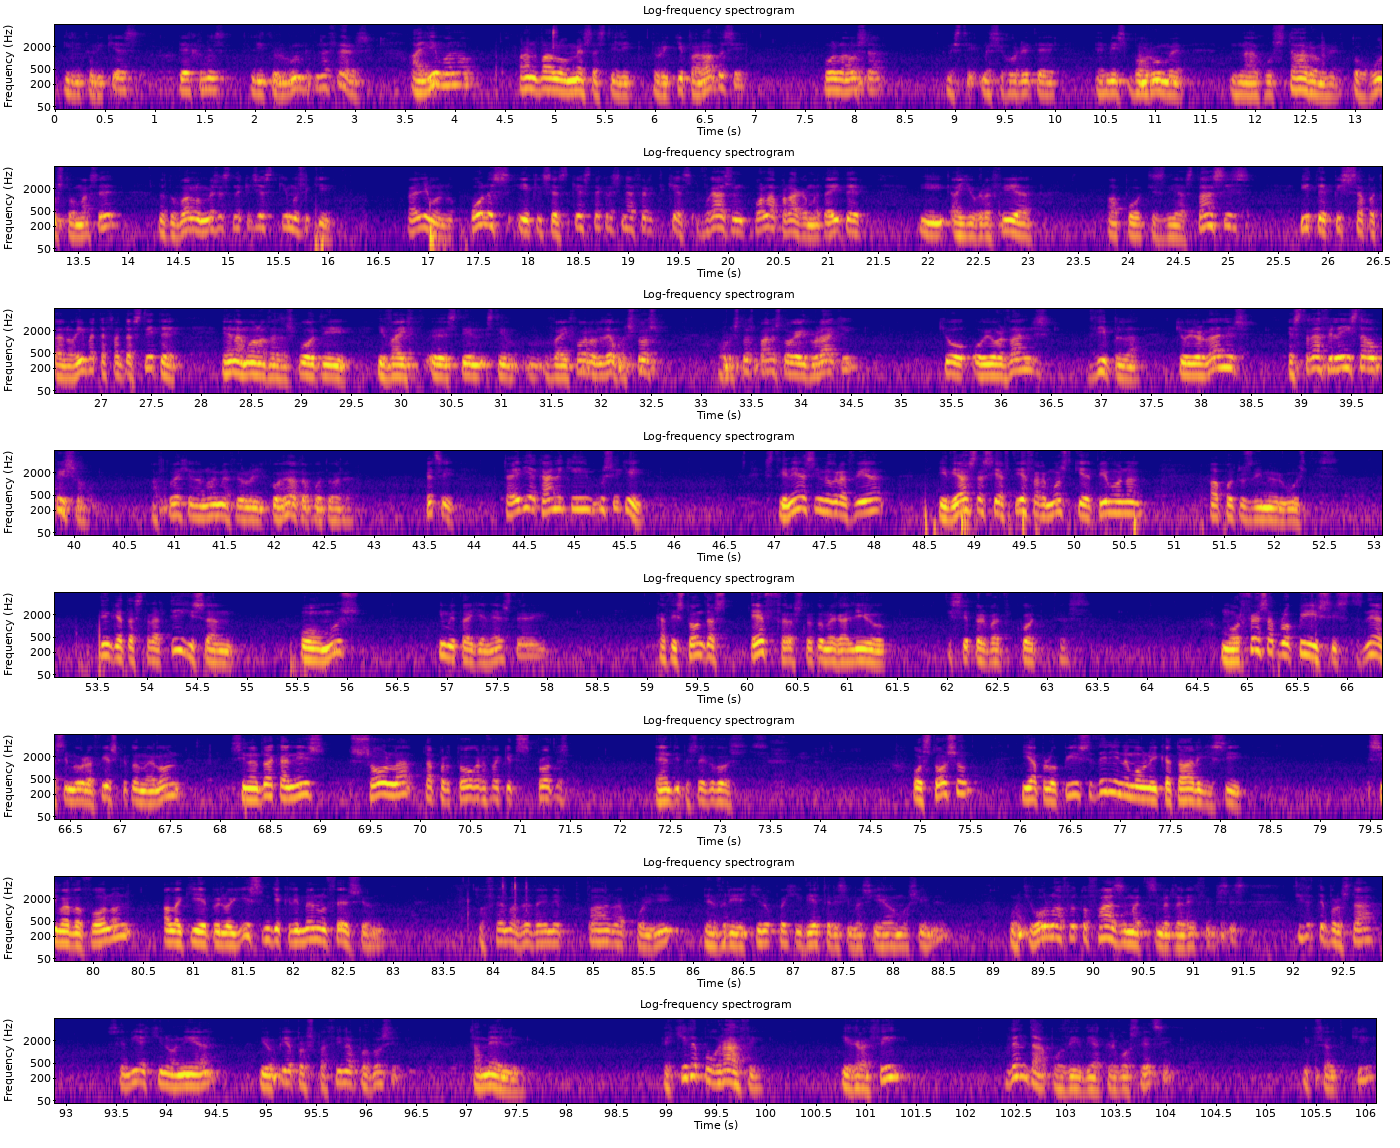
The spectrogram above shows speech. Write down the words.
οι λειτουργικές τέχνες λειτουργούν με την αφαίρεση. Αλλήμωνο αν βάλω μέσα στη λειτουργική παράδοση όλα όσα, με συγχωρείτε, εμείς μπορούμε να γουστάρουμε το γούστο μας, ε, να το βάλουμε μέσα στην εκκλησιαστική μουσική. Αλλήμωνο, όλες οι εκκλησιαστικές τέχνες είναι αφαιρετικές. Βγάζουν πολλά πράγματα, είτε η αγιογραφία από τις διαστάσεις, είτε επίσης από τα νοήματα. Φανταστείτε ένα μόνο θα σας πω ότι η Βαϊ, ε, στη, στη Βαϊφόρο λέει ο Χριστός, ο Χριστός πάνω στο γαϊδουράκι και ο, ο Ιορδάνης δίπλα και ο Ιορδάνης εστράφει λέει στα πίσω. Αυτό έχει ένα νόημα θεολογικό, δεν θα το πω τώρα. Έτσι. Τα ίδια κάνει και η μουσική. Στη νέα σημειογραφία η διάσταση αυτή εφαρμόστηκε επίμονα από τους δημιουργούς της. Την καταστρατήγησαν όμως οι μεταγενέστεροι καθιστώντας εύθραστο το μεγαλείο της υπερβατικότητας. Μορφές απλοποίησης της νέας σημειογραφίας και των μελών συναντά κανείς σε όλα τα πρωτόγραφα και τις πρώτες έντυπες εκδόσεις. Ωστόσο, η απλοποίηση δεν είναι μόνο η κατάργηση σημαδοφώνων, αλλά και η επιλογή συγκεκριμένων θέσεων. Το θέμα βέβαια είναι πάρα πολύ ευρύ. Εκείνο που έχει ιδιαίτερη σημασία όμως είναι ότι όλο αυτό το φάσμα της μεταρρύθμισης τίθεται μπροστά σε μια κοινωνία η οποία προσπαθεί να αποδώσει τα μέλη. Εκείνα που γράφει η γραφή δεν τα αποδίδει ακριβώς έτσι η ψαλτική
